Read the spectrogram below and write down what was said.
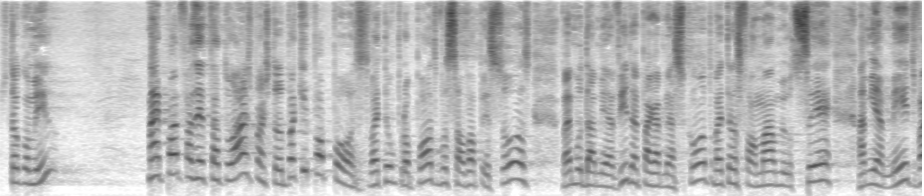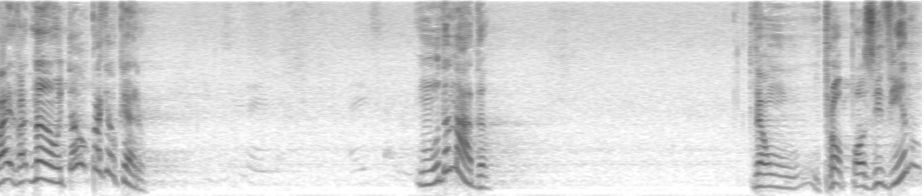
Estão comigo? Mas pode fazer tatuagem, pastor? Para que propósito? Vai ter um propósito, vou salvar pessoas, vai mudar minha vida, vai pagar minhas contas, vai transformar o meu ser, a minha mente, vai. vai... Não, então para que eu quero? Não muda nada. Se tiver um, um propósito divino,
